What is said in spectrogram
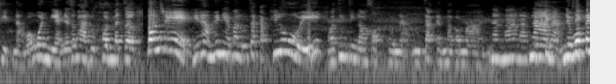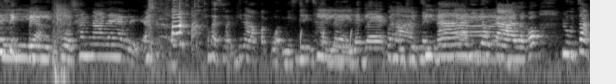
คลิปนะว่าวันเนี้ยเนี่ยจะพาทุกคนมาเจอต้นเหตุที่ทำให้เนี่ยมารู้จักกับพี่หลุยว่าจริง ๆ เราสองคนน่ะรู้จักกันมาประมาณนานมากนะนานอะเนี่ยว่าเป็นสิบปีอะเวอร์ชั่นหน้าแรกเลยอะ ตั้งแต่สมัยพี่นาประกวดมิส Miss ทีนไทยแลนด์แรกๆมาทำทรีทเมนที่ต์หน้าเดียวกันที่เดียวกันแล้วก็รู้จัก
